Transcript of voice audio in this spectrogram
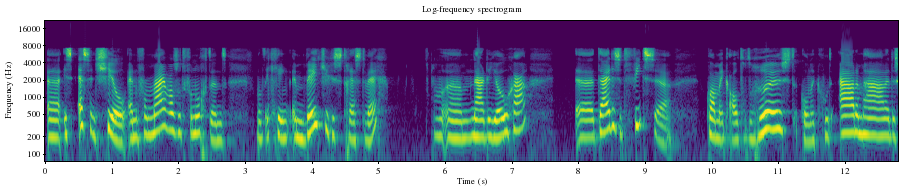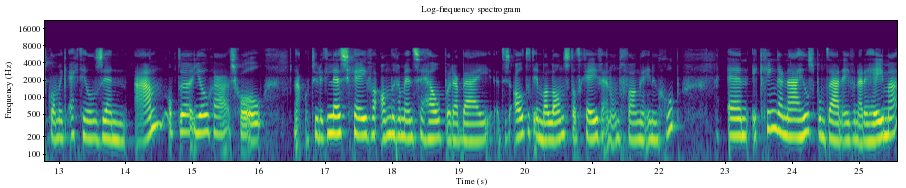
uh, is essentieel. En voor mij was het vanochtend, want ik ging een beetje gestrest weg um, naar de yoga. Uh, tijdens het fietsen kwam ik al tot rust, kon ik goed ademhalen. Dus kwam ik echt heel zen aan op de yogaschool. Nou, natuurlijk lesgeven, andere mensen helpen daarbij. Het is altijd in balans, dat geven en ontvangen in een groep. En ik ging daarna heel spontaan even naar de HEMA.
